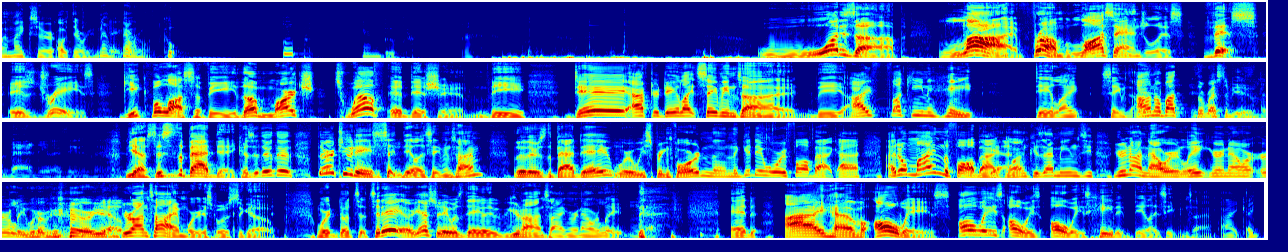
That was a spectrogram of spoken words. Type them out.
and my mics are. Oh, there we go. No, There you now go. we're rolling. Cool. Boop and boop. What is up? Live from Los Angeles, this is Dre's Geek Philosophy, the March 12th edition, the day after daylight saving time. The I fucking hate daylight savings. I don't know about the rest of This you. is the bad daylight savings time. Yes, this is the bad day because there, there, there are two days of daylight saving time. There's the bad day mm-hmm. where we spring forward, and then the good day where we fall back. I, I don't mind the fall back Yeah. one because that means you, you're not an hour late, you're an hour early, where you're, Yep. you're on time where you're supposed to go. Where today or yesterday was the day you're not on time, you're an hour late. and I have always, always, always, always hated daylight saving time. I, I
